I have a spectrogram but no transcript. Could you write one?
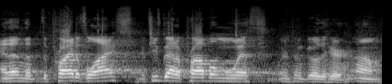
And then the, the pride of life, if you've got a problem with, going to go here. Um,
